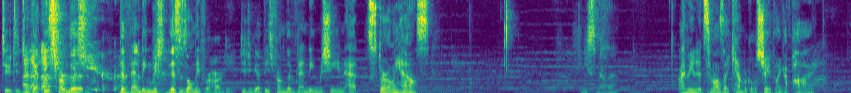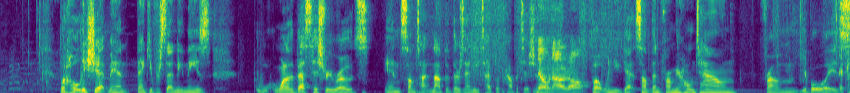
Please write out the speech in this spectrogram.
Dude, did you And get these sure from the the vending machine? This is only for Hardy. Did you get these from the vending machine at Sterling House? Can you smell it? I mean, it smells like chemicals shaped like a pie. But holy shit, man! Thank you for sending these. W- One of the best history roads, and sometimes not that there's any type of competition. No, not at all. but when you get something from your hometown, from your boys, It's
